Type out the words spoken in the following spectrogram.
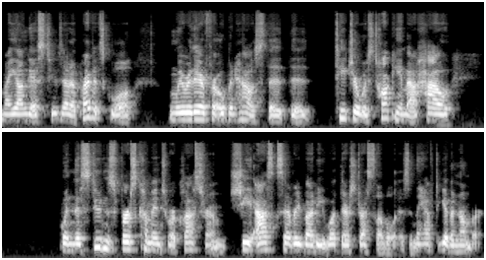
my youngest who's at a private school when we were there for open house the the teacher was talking about how when the students first come into her classroom she asks everybody what their stress level is and they have to give a number.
